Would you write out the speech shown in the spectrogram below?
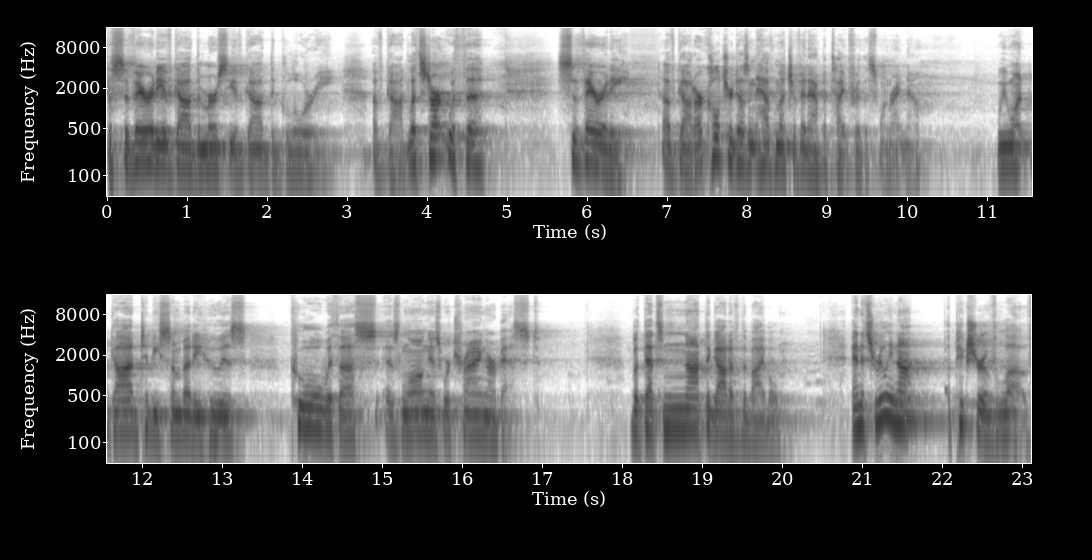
the severity of God, the mercy of God, the glory of God. Let's start with the severity of God. Our culture doesn't have much of an appetite for this one right now. We want God to be somebody who is cool with us as long as we're trying our best. But that's not the God of the Bible. And it's really not a picture of love.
